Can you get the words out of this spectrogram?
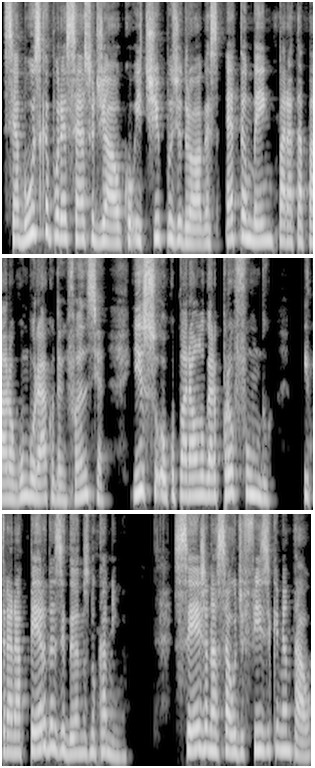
Se a busca por excesso de álcool e tipos de drogas é também para tapar algum buraco da infância, isso ocupará um lugar profundo e trará perdas e danos no caminho, seja na saúde física e mental,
